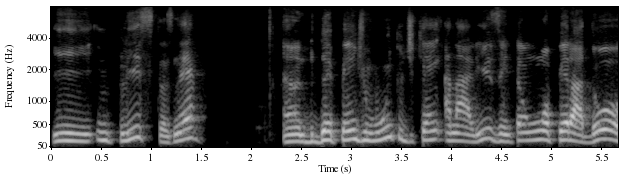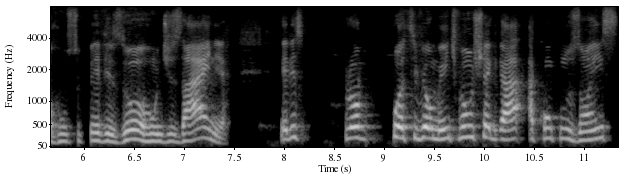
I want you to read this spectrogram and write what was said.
e implícitas, né? depende muito de quem analisa. Então, um operador, um supervisor, um designer, eles possivelmente vão chegar a conclusões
